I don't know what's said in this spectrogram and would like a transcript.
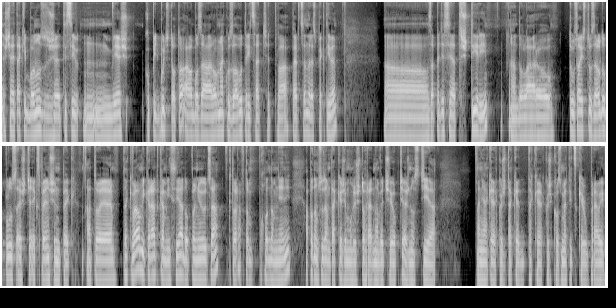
ešte aj taký bonus, že ty si mm, vieš kúpiť buď toto, alebo za rovnakú zľavu 32% respektíve. Uh, za 54 dolárov tú istú Zeldu plus ešte expansion pack. A to je tak veľmi krátka misia doplňujúca, ktorá v tom pochodnom není. A potom sú tam také, že môžeš to hrať na väčšej obťažnosti a, a nejaké akože také, také akože kozmetické úpravy.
